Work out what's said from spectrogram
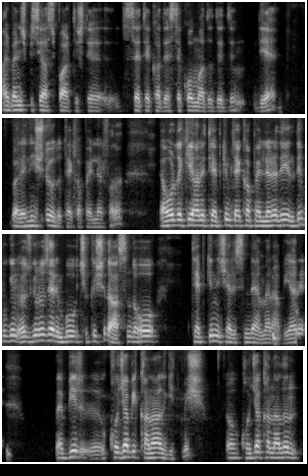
Hani ben hiçbir siyasi parti işte STK destek olmadı dedim diye. Böyle linçliyordu TKP'liler falan. Ya oradaki hani tepkim TKP'lilere değildi. Bugün Özgür Özel'in bu çıkışı da aslında o tepkinin içerisinde Enver abi. Yani bir koca bir kanal gitmiş. O koca kanalın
